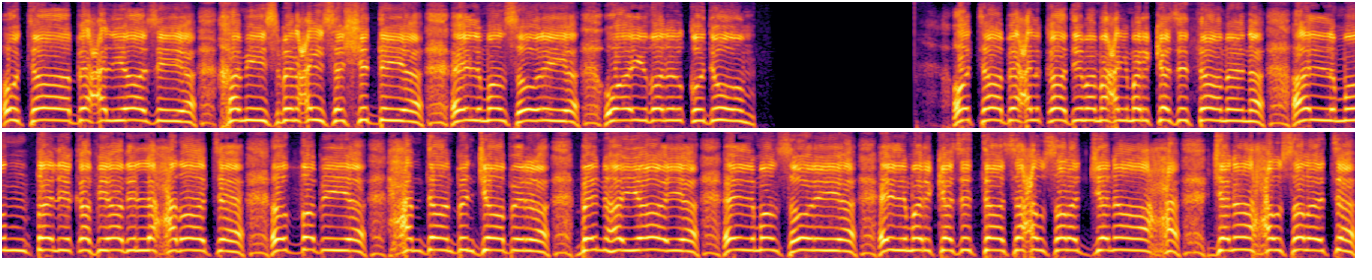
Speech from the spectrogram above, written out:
وتابع اليازي خميس بن عيسى الشدي المنصوري وأيضا القدوم. وتابع القادمة مع المركز الثامن المنطلقة في هذه اللحظات الظبية حمدان بن جابر بن هياي المنصوري المركز التاسع وصلت جناح جناح وصلت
